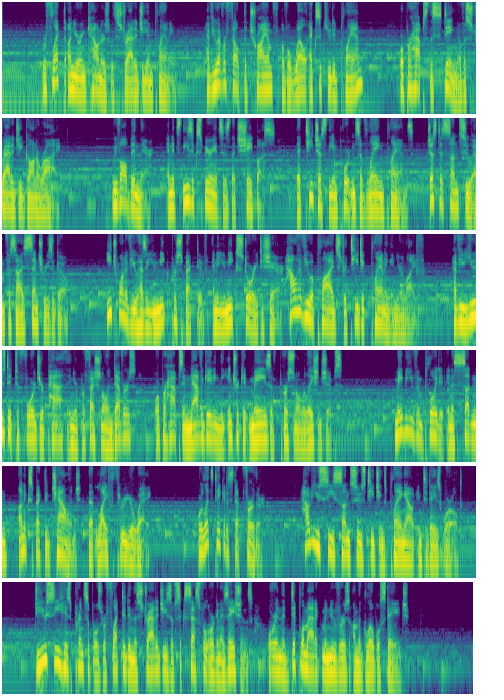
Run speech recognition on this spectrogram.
Reflect on your encounters with strategy and planning. Have you ever felt the triumph of a well-executed plan? Or perhaps the sting of a strategy gone awry? We've all been there, and it's these experiences that shape us, that teach us the importance of laying plans, just as Sun Tzu emphasized centuries ago. Each one of you has a unique perspective and a unique story to share. How have you applied strategic planning in your life? Have you used it to forge your path in your professional endeavors, or perhaps in navigating the intricate maze of personal relationships? Maybe you've employed it in a sudden, unexpected challenge that life threw your way. Or let's take it a step further. How do you see Sun Tzu's teachings playing out in today's world? Do you see his principles reflected in the strategies of successful organizations or in the diplomatic maneuvers on the global stage?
